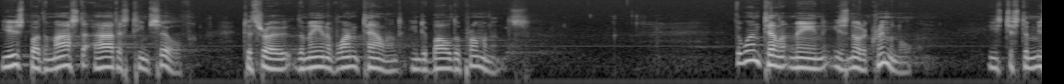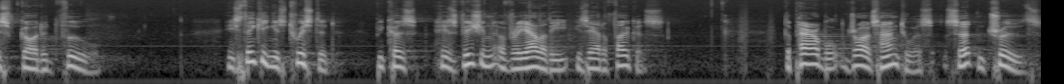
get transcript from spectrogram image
used by the master artist himself to throw the man of one talent into bolder prominence. The one talent man is not a criminal, he's just a misguided fool. His thinking is twisted because his vision of reality is out of focus. The parable drives home to us certain truths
